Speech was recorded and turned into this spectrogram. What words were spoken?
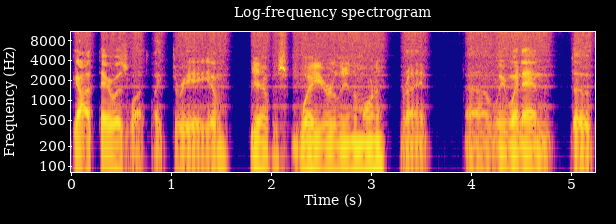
got there, it was what like 3 a.m. Yeah, it was way early in the morning. Right. Uh, we went in. The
